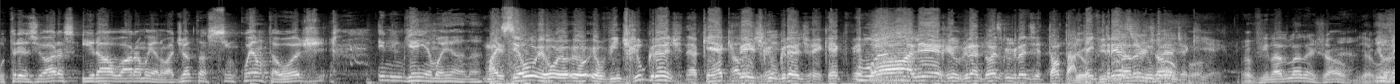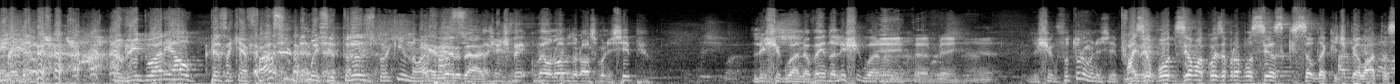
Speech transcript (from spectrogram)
o 13 horas irá ao ar amanhã. Não adianta 50 hoje e ninguém amanhã, né? Mas eu, eu, eu, eu vim de Rio Grande, né? Quem é que Ah, veio de Rio Grande aí? Quem é que veio? Olha, aí, Rio Grande, dois Rio Grande. Então tá, eu tem três Rio Grande pô. aqui. hein? Eu vim lá do Laranjal. E Eu vim, eu vim do Areal. Pensa que é fácil com esse trânsito aqui? Não é, É fácil. A verdade. gente vem, como é o nome do nosso município? Lixiguana. Eu venho da Lixiguana. Eita, bem. É. Lixigu- futuro município. Mas eu vou dizer uma coisa pra vocês que são daqui de Pelotas.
